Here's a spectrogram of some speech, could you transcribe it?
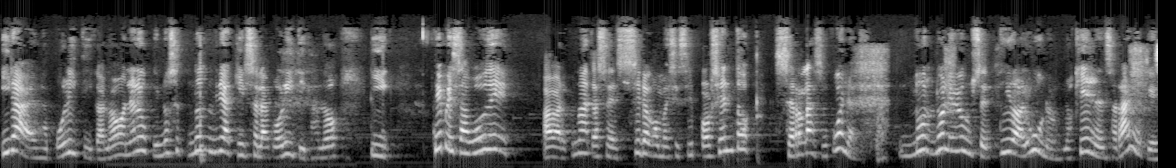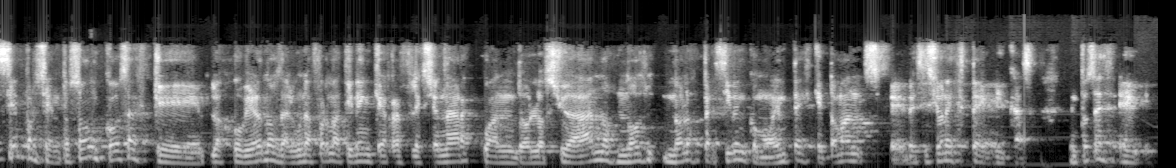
ir a la política, ¿no? En algo que no, se, no tendría que irse a la política, ¿no? ¿Y qué pensás vos de a ver, con una tasa de 0,16%, cerrar las escuelas. No, no le veo un sentido alguno. ¿Nos quieren encerrar o qué? 100%. Son cosas que los gobiernos de alguna forma tienen que reflexionar cuando los ciudadanos no, no los perciben como entes que toman eh, decisiones técnicas. Entonces, eh,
